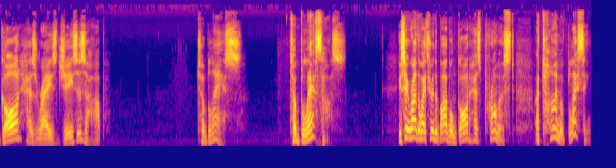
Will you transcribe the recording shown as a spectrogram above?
God has raised Jesus up to bless, to bless us. You see, right the way through the Bible, God has promised a time of blessing.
